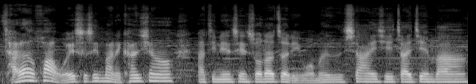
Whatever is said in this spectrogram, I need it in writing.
材料的话，我会私信帮你看一下哦。那今天先说到这里，我们下一期再见吧。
